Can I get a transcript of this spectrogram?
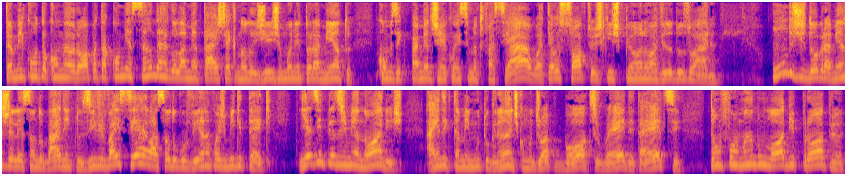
também conta como a Europa está começando a regulamentar as tecnologias de monitoramento, como os equipamentos de reconhecimento facial, até os softwares que espionam a vida do usuário. Um dos desdobramentos da eleição do Biden, inclusive, vai ser a relação do governo com as Big Tech. E as empresas menores, ainda que também muito grandes, como Dropbox, Reddit, a Etsy, estão formando um lobby próprio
